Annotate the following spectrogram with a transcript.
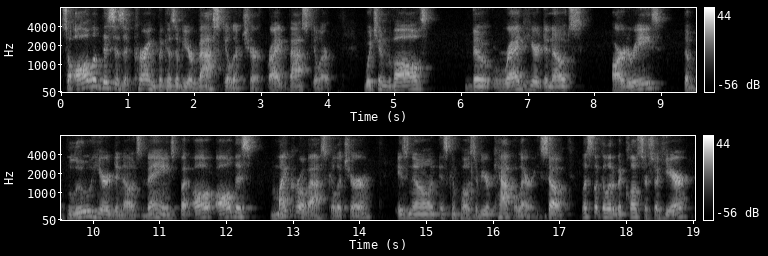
So all of this is occurring because of your vasculature, right? Vascular, which involves the red here denotes arteries, the blue here denotes veins, but all, all this microvasculature is known is composed of your capillaries. So let's look a little bit closer. So here,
